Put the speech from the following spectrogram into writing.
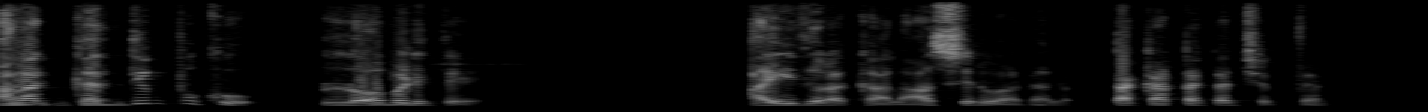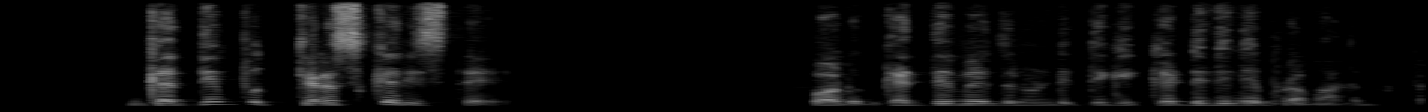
అలా గద్దింపుకు లోబడితే ఐదు రకాల ఆశీర్వాదాలు. టకాటక చెప్తాను. గద్దింపు తిరస్కరిస్తే వాడు గద్దె మీద నుండి దిగి గడ్డి తినే ప్రమాదం అంట.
